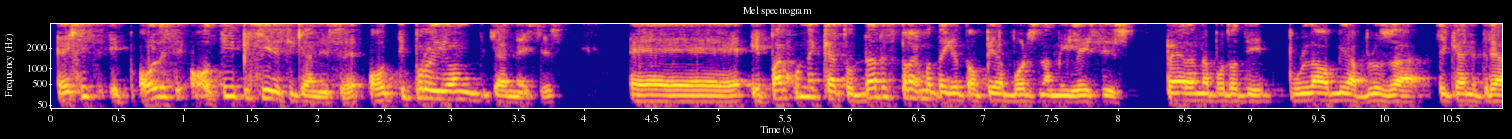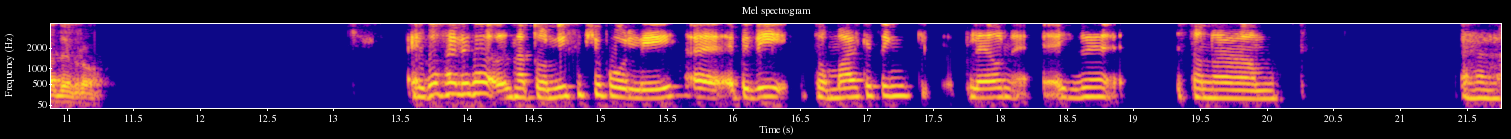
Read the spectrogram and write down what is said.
Έχεις όλες, ό,τι επιχείρηση κι αν είσαι, ό,τι προϊόν κι αν έχεις, ε, υπάρχουν εκατοντάδες πράγματα για τα οποία μπορείς να μιλήσεις πέραν από το ότι πουλάω μία μπλούζα και κάνει 30 ευρώ. Εγώ θα έλεγα να τονίσει πιο πολύ, ε, επειδή το marketing πλέον είναι στο να... Ε,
